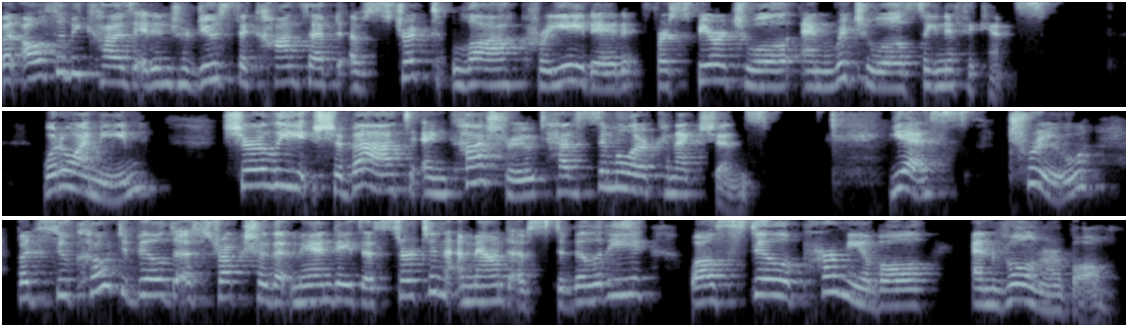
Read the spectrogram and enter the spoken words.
but also because it introduced the concept of strict law created for spiritual and ritual significance. What do I mean? Surely Shabbat and Kashrut have similar connections. Yes, true, but Sukkot builds a structure that mandates a certain amount of stability while still permeable and vulnerable.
